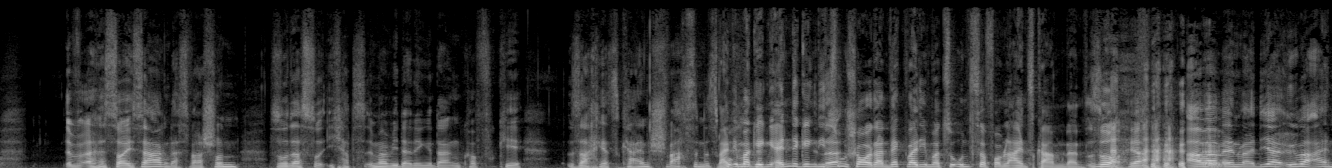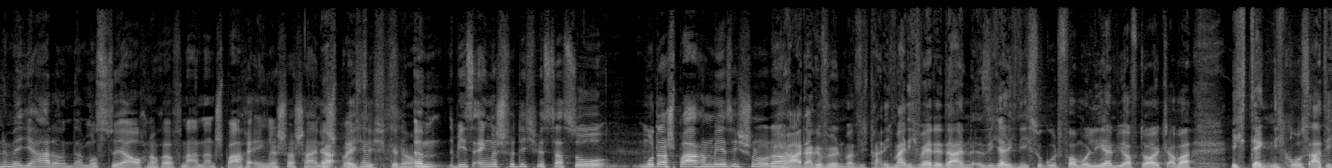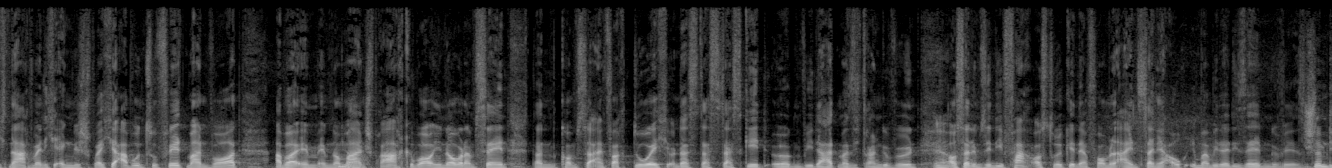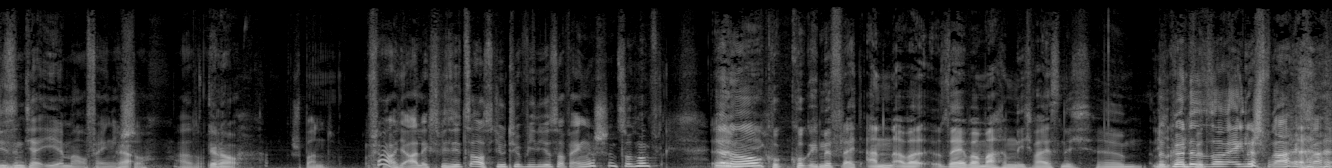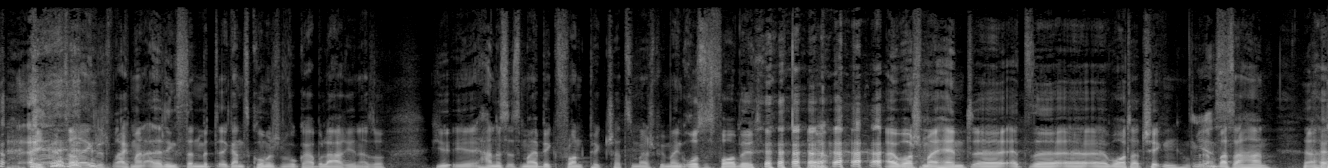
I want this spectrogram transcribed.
äh, was soll ich sagen, das war schon so, dass so, ich hatte immer wieder den Gedanken im Kopf, okay, sag jetzt keinen Schwachsinn. Nein, gucken- immer gegen Ende gingen die Ne? Zuschauer dann weg, weil die immer zu uns zur Formel 1 kamen dann. So, ja. Aber wenn bei dir über eine Milliarde und dann musst du ja auch noch auf einer anderen Sprache, Englisch wahrscheinlich Ja, sprechen. richtig, genau. Ähm, wie ist Englisch für dich? Ist das so muttersprachenmäßig schon oder? Ja, da gewöhnt man sich dran. Ich meine, ich werde dann sicherlich nicht so gut formulieren wie auf Deutsch, aber ich denke nicht großartig nach, wenn ich Englisch spreche. Ab und zu fehlt mal ein Wort, aber im, im normalen Sprachgebrauch, you know what I'm saying, dann kommst du einfach durch und das, das, das geht irgendwie. Da hat man sich dran gewöhnt. Ja. Außerdem sind die Fachausdrücke in der Formel 1 dann ja auch immer wieder dieselben gewesen. Stimmt, die sind ja eh immer auf Englisch Ja. so. Also, Genau. Spannend. Ja, ja, Alex, wie sieht's aus? YouTube-Videos auf Englisch in Zukunft? Ähm, Genau. Gucke guck ich mir vielleicht an, aber selber machen, ich weiß nicht. Ähm, Du ich, könntest ich es auch englischsprachig machen. Ich könnte es auch englischsprachig machen, allerdings dann mit äh, ganz komischen Vokabularien. Also Hannes ist my big front picture zum Beispiel, mein großes Vorbild. ja. I wash my hand äh, at the äh, water chicken am Yes. Wasserhahn. Ja.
